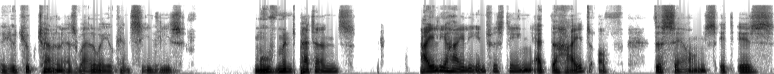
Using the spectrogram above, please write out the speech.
uh, YouTube channel as well, where you can see mm-hmm. these movement patterns highly, highly interesting at the height of the seance. It is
